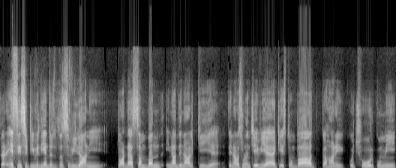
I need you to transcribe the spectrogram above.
ਸਰ ਇਹ ਸੀਸੀਟੀਵੀ ਦੀਆਂ ਜੋ ਤਸਵੀਰਾਂ ਨੇ ਤੁਹਾਡਾ ਸੰਬੰਧ ਇਹਨਾਂ ਦੇ ਨਾਲ ਕੀ ਹੈ? ਤੇ ਨਾਲ ਸੁਣਨ ਚ ਇਹ ਵੀ ਆਇਆ ਕਿ ਇਸ ਤੋਂ ਬਾਅਦ ਕਹਾਣੀ ਕੁਝ ਹੋਰ ਘੁੰਮੀ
